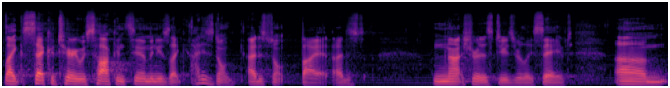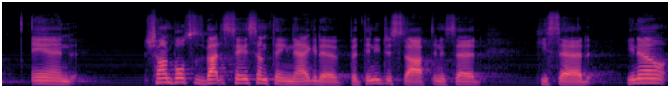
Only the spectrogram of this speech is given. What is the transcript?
like secretary was talking to him, and he was like, "I just don't, I just don't buy it. I just, I'm not sure this dude's really saved." Um, and Shawn Bolz was about to say something negative, but then he just stopped and he said, "He said, you know,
